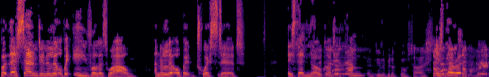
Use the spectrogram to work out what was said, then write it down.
but they're sounding a little bit evil as well and a little bit twisted. Yeah. Is there no good in them? A little bit of both sides. Some is are good, a, some are bad.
